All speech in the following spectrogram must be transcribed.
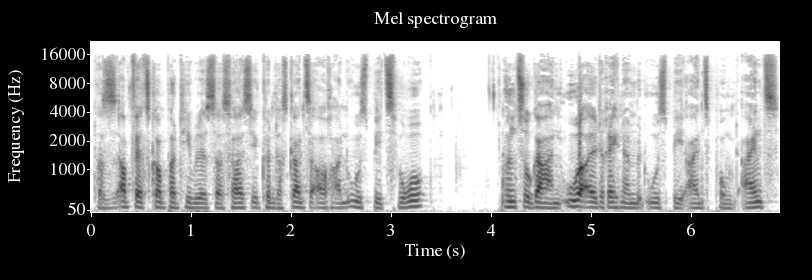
dass es abwärtskompatibel ist. Das heißt, ihr könnt das Ganze auch an USB 2 und sogar an Uraltrechnern mit USB 1.1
